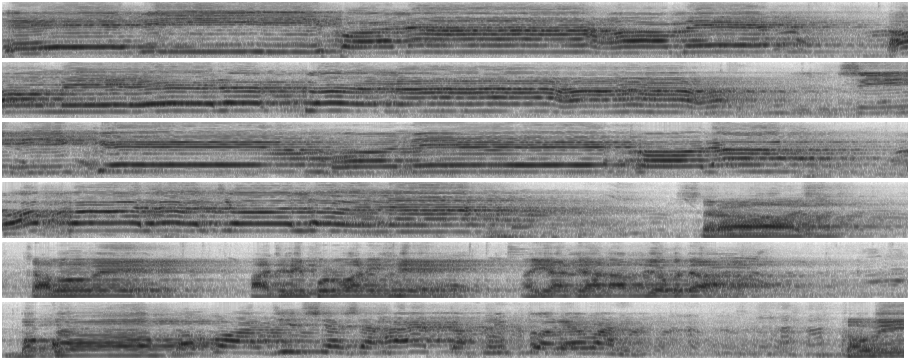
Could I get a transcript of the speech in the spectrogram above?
તેરી પના અમે અમે સરસ. ચાલો હવે હાજરી પૂરવાની છે. અહીંયા ધ્યાન આપજો બધા. બકો. બકો આજી છે સાહેબ. તકલીફ તો રહેવાની. કવિ.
